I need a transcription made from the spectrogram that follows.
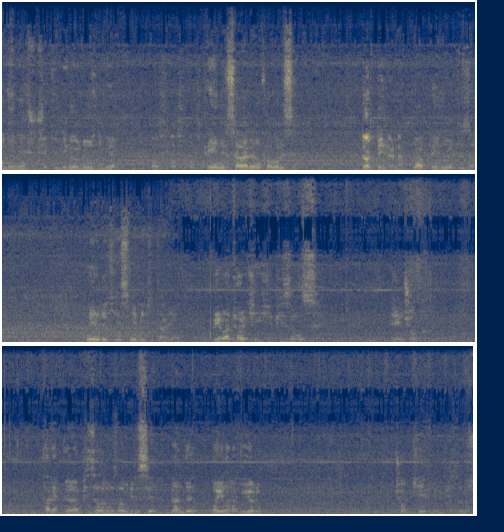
Emre Bey şu şekilde gördüğünüz gibi Of of of. peynir severlerin favorisi. Dört peynirli. 4 peynirli pizza. Menüdeki ismi Big Italian. Viva Turkey pizzamız en çok talep gören pizzalarımızdan birisi. Ben de bayılarak yiyorum. Çok keyifli bir pizzadır.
